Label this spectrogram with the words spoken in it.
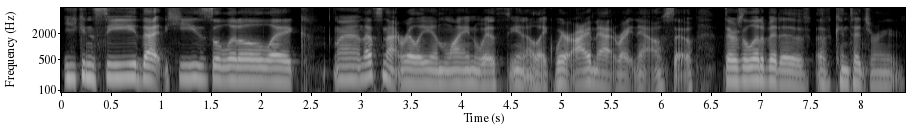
you can see that he's a little like eh, that's not really in line with you know like where i'm at right now. So there's a little bit of, of contention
